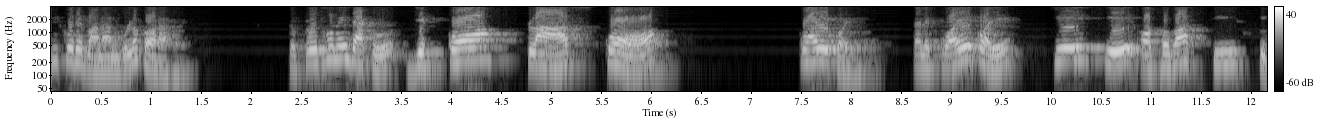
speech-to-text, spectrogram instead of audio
কি করে বানানগুলো করা হয়? তো প্রথমেই দেখো যে ক প্লাস ক কয়ে কয়ে, তাহলে কয়ে কয়ে কে কে অথবা সি সি।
